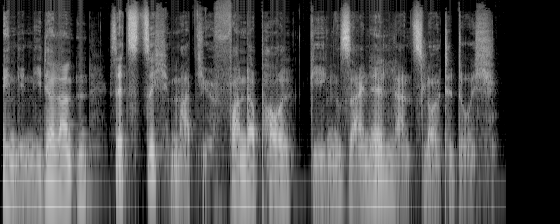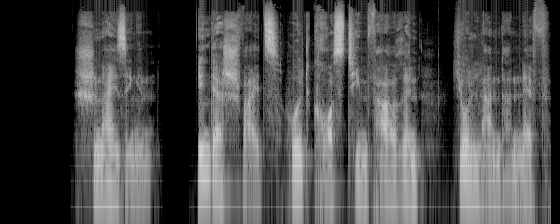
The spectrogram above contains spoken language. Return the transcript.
In den Niederlanden setzt sich Mathieu van der Paul gegen seine Landsleute durch. Schneisingen. In der Schweiz holt Cross-Teamfahrerin Yolanda Neff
